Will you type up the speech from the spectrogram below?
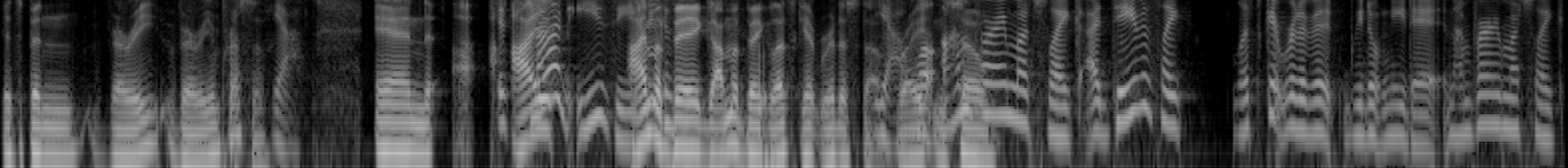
It's been very very impressive. Yeah. And I, It's I- not easy I'm a big I'm a big let's get rid of stuff, Yeah. right? Well, and I'm very much like uh, Dave is like, let's get rid of it. We don't need it. And I'm very much like,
